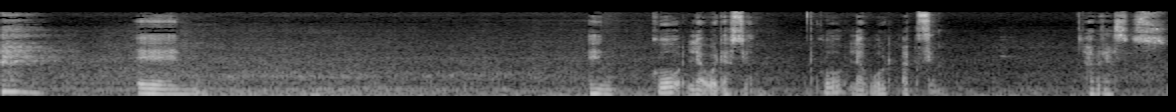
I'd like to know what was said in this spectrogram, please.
en, en colaboración, colaboración. Abrazos.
